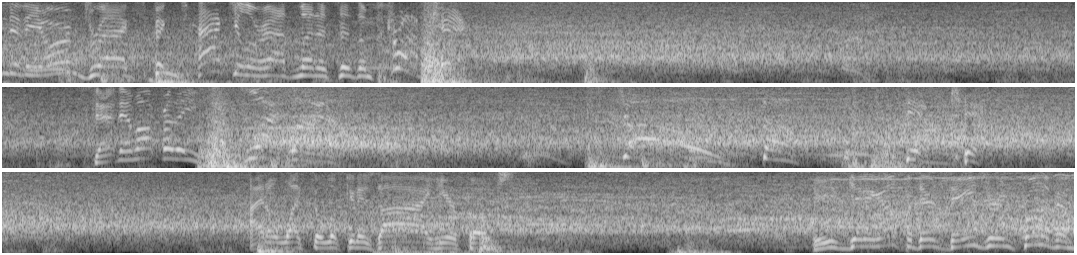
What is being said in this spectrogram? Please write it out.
into the arm drag. Spectacular athleticism. Drop kick. Setting him up for the flatliner. Oh, stop. Stiff kick. I don't like the look in his eye here, folks. He's getting up, but there's danger in front of him.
